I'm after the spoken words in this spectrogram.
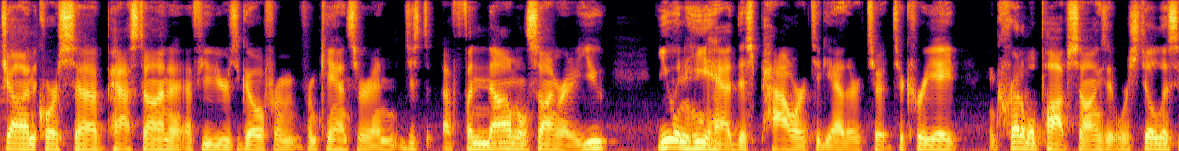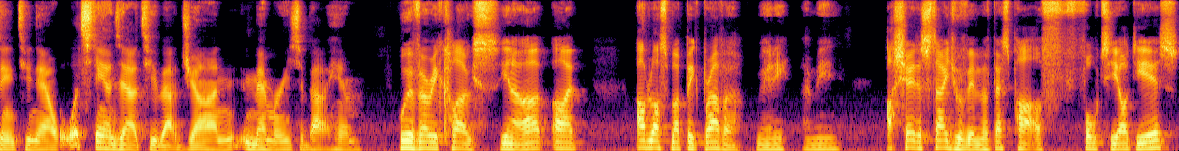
John, of course, uh, passed on a, a few years ago from from cancer, and just a phenomenal songwriter. You, you and he had this power together to to create incredible pop songs that we're still listening to now. What stands out to you about John? Memories about him? we were very close. You know, I, I, I've lost my big brother, really. I mean, I shared a stage with him the best part of 40 odd years,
